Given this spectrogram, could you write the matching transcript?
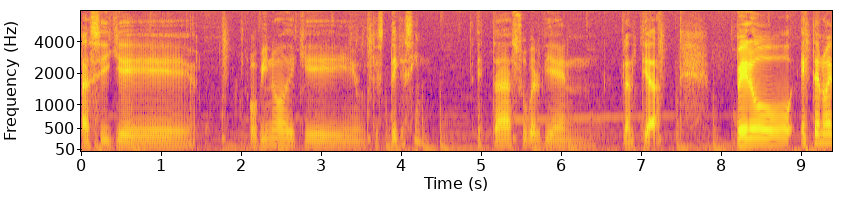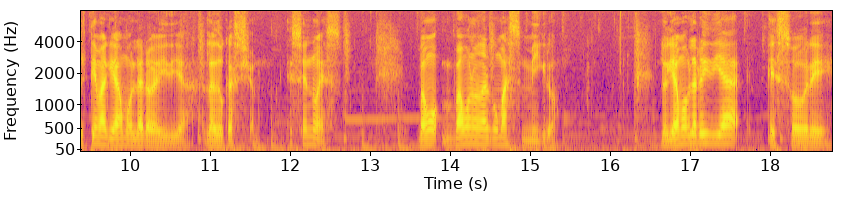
Así que opino de que, de que sí, está súper bien planteada. Pero este no es el tema que vamos a hablar hoy día, la educación. Ese no es. Vamos, vámonos a algo más micro. Lo que vamos a hablar hoy día es sobre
